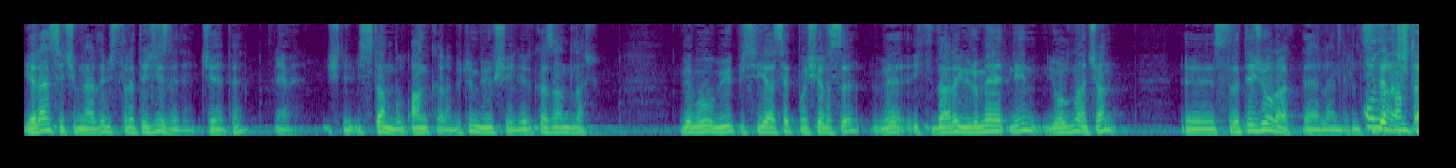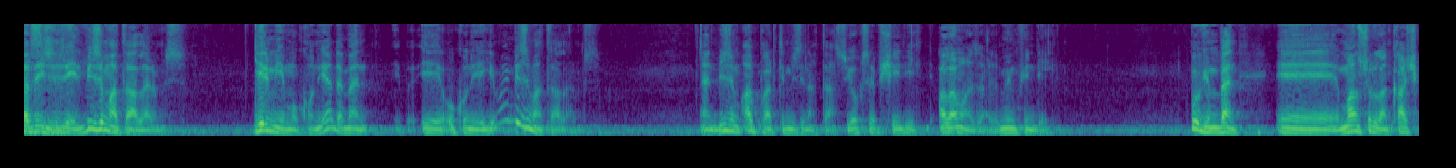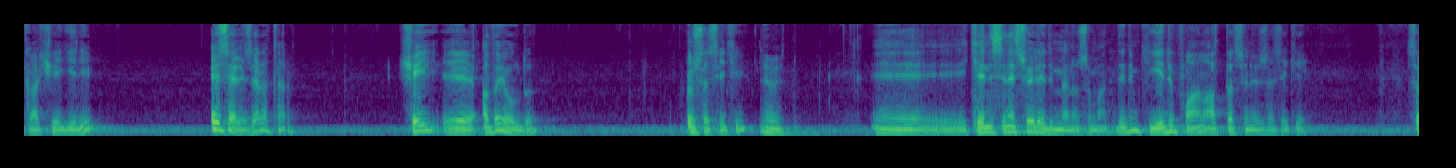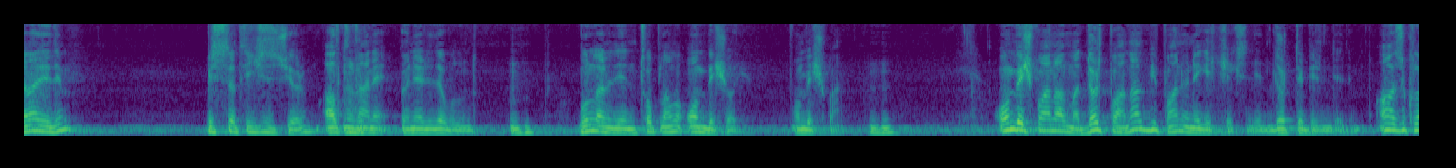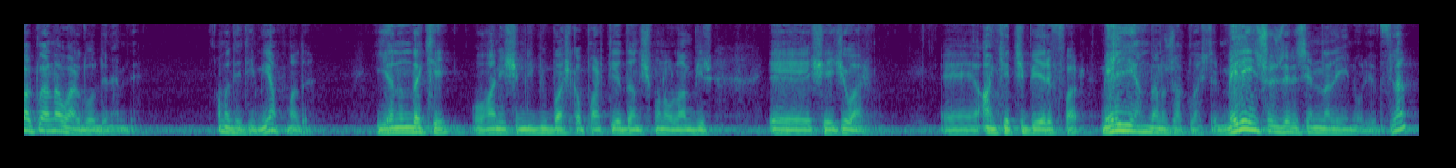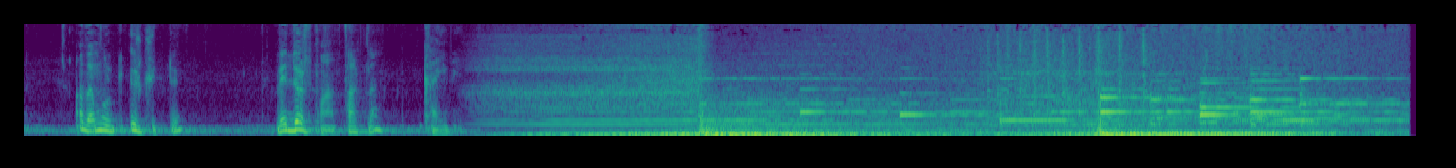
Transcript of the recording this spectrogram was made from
Yerel seçimlerde bir strateji izledi CHP. Evet. İşte İstanbul, Ankara bütün büyük şehirleri kazandılar. Ve bu büyük bir siyaset başarısı ve iktidara yürümenin yolunu açan e, strateji olarak değerlendirildi. Siz de Onların tam stratejisi tersini değil. Bizim hatalarımız. Girmeyeyim o konuya da ben e, o konuya girmeyeyim. Bizim hatalarımız. Yani bizim AK Parti'mizin hatası. Yoksa bir şey değil. Alamazlar. Mümkün değil. Bugün ben e, Mansur'la karşı karşıya geleyim. Eser ezer atarım. Şey e, aday oldu. Örsaseki. Evet. E, kendisine söyledim ben o zaman. Dedim ki 7 puan alttasın Örsaseki. Sana dedim bir strateji istiyorum. 6 tane öneride bulundum. Bunların dedim toplamı 15 oy. 15 puan. 15 puan alma, 4 puan al, 1 puan öne geçeceksin dedim. Dörtte birin dedim. Ağzı kulaklarına vardı o dönemde. Ama dediğimi yapmadı. Yanındaki o hani şimdi bir başka partiye danışman olan bir eee, şeyci var. Eee, anketçi bir herif var. Meleği yanından uzaklaştır. Meleğin sözleri senin aleyhine oluyor filan. Adam ür- ürküttü. Ve 4 puan farkla kaybetti.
